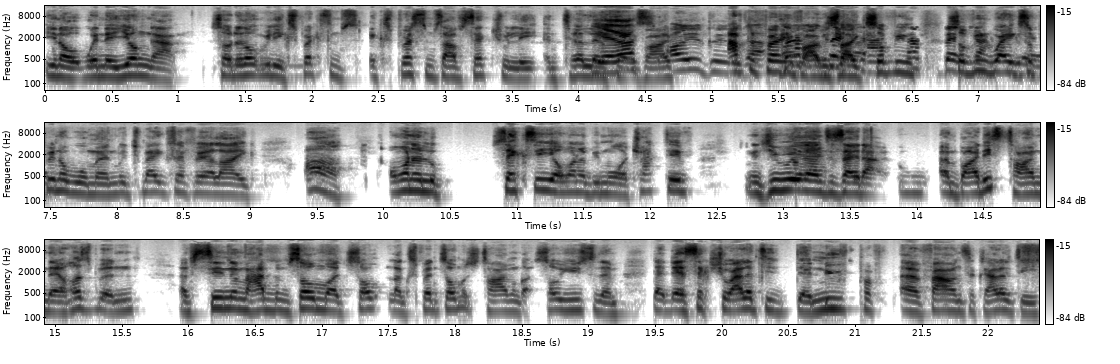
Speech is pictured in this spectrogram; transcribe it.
you know, when they're younger. So they don't really express, them, express themselves sexually until they're yeah, that's, 35 I agree with after that. 35 it's better, like something that's something better, wakes up yeah. in a woman which makes her feel like oh i want to look sexy i want to be more attractive and she really Yeah. to say that and by this time their husband have seen them had them so much so like spent so much time and got so used to them that their sexuality their new prof- uh, found sexuality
